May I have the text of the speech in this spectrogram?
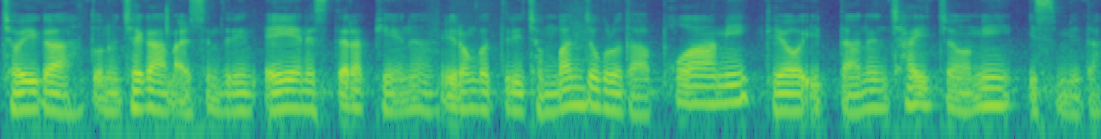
저희가 또는 제가 말씀드린 ANS 테라피에는 이런 것들이 전반적으로 다 포함이 되어 있다는 차이점이 있습니다.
